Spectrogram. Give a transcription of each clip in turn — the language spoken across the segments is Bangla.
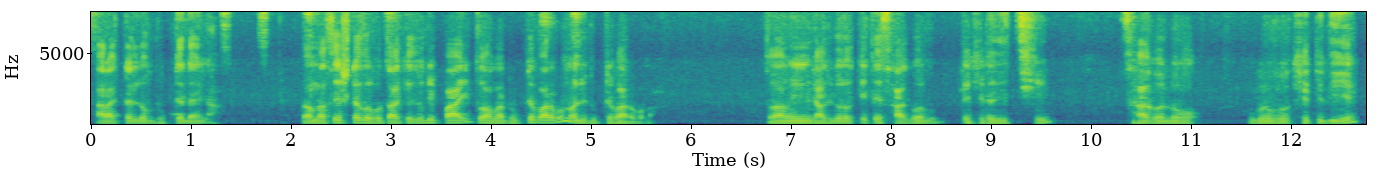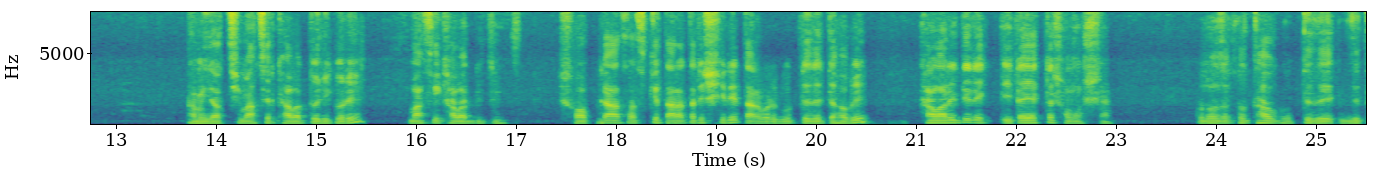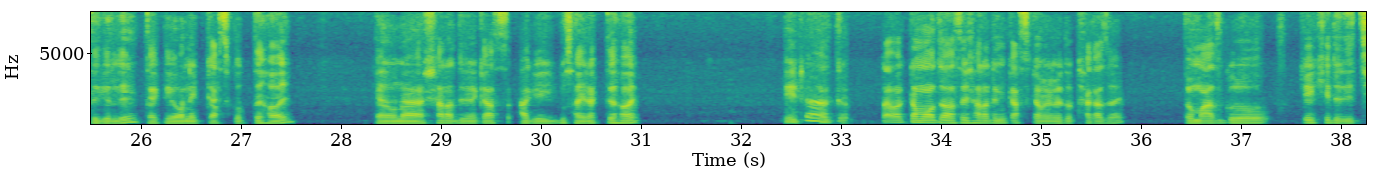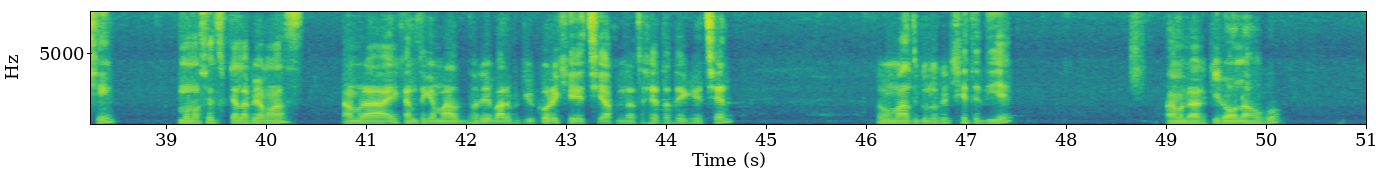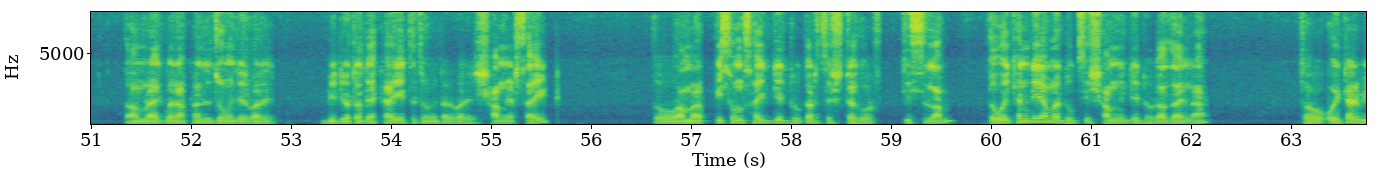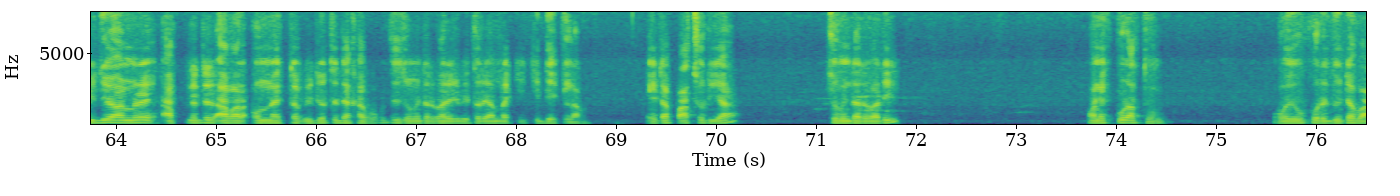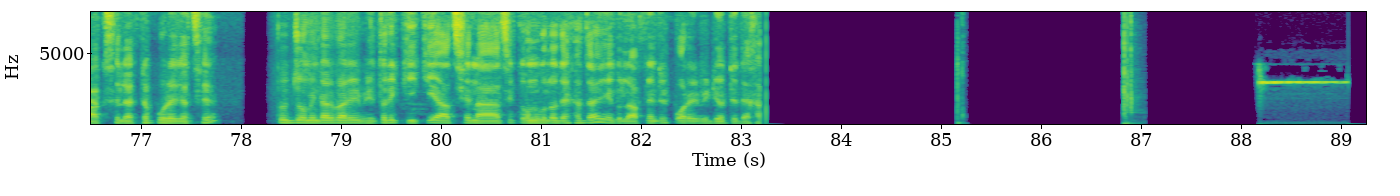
আর একটা লোক ঢুকতে দেয় না। তো আমরা চেষ্টা করব তাকে যদি পাই, তো আমরা ঢুকতে পারব, নইলে ঢুকতে পারব না। তো আমি গাছগুলো কেটে ছাগলকে খেতে দিচ্ছি। ছাগল ও গরুকে খেতে দিয়ে আমি যাচ্ছি মাছের খাবার তৈরি করে মাছকে খাবার দিচ্ছি সব কাজ আজকে তাড়াতাড়ি সেরে তারপরে ঘুরতে যেতে হবে। খামারিদের এটাই একটা সমস্যা। কোনো কোথাও ঘুরতে যেতে গেলে তাকে অনেক কাজ করতে হয়। কেননা সারাদিনের কাজ আগেই গুছাই রাখতে হয়। এটা তাও একটা মজা আছে সারাদিন কাজ কামের ভেতর থাকা যায়। তো মাছগুলোকে খেতে দিচ্ছি। মনে হচ্ছে তেলাপিয়া মাছ। আমরা এখান থেকে মাছ ধরে বারবিকিউ করে খেয়েছি। আপনারা সেটা দেখেছেন। তো মাছগুলোকে খেতে দিয়ে আমরা আর কি রওনা হব। তো আমরা একবার আপনাদের জমিদার বাড়ির ভিডিওটা দেখাই। এটা জমিদার বাড়ির সামনের সাইড তো আমরা পিছন সাইড দিয়ে ঢোকার চেষ্টা করতেছিলাম। তো ওইখান দিয়ে আমরা ঢুকছি সামনে দিয়ে ঢোকা যায় না। তো ওইটার ভিডিও আমরা আপনাদের আবার অন্য একটা ভিডিওতে দেখাবো যে জমিদার বাড়ির ভিতরে আমরা কি কি দেখলাম। এটা পাচুরিয়া জমিদার বাড়ি। অনেক পুরাতন। ওই উপরে দুইটা বাঘ ছিল, একটা পড়ে গেছে। তো জমিদার বাড়ির ভিতরে কি কি আছে, না আছে, কোনগুলো দেখা যায়, এগুলো আপনাদের পরের ভিডিওতে দেখা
